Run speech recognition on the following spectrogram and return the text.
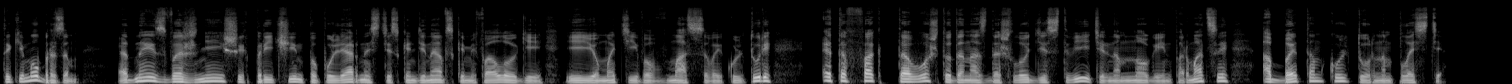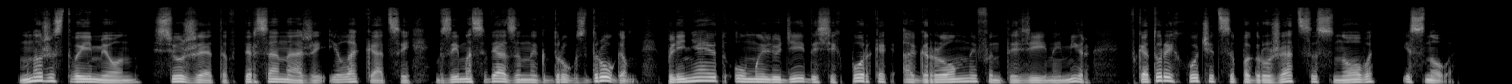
Таким образом, Одна из важнейших причин популярности скандинавской мифологии и ее мотивов в массовой культуре — это факт того, что до нас дошло действительно много информации об этом культурном пласте. Множество имен, сюжетов, персонажей и локаций, взаимосвязанных друг с другом, пленяют умы людей до сих пор как огромный фэнтезийный мир, в который хочется погружаться снова и снова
